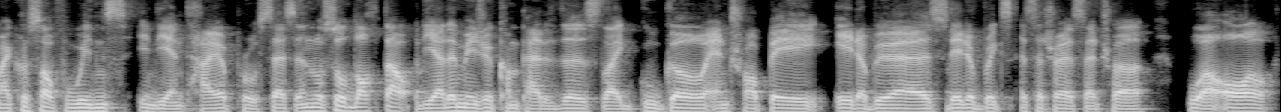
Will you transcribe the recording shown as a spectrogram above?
Microsoft wins in the entire process and also locked out the other major competitors like Google, Anthropic, AWS, Databricks, etc., etc., who are all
